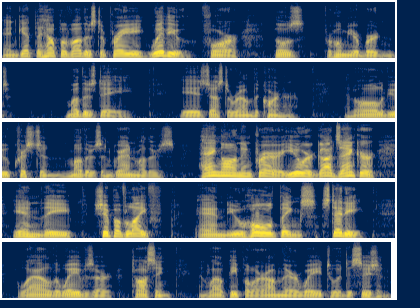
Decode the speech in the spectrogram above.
And get the help of others to pray with you for those for whom you're burdened. Mother's Day is just around the corner. And all of you Christian mothers and grandmothers, hang on in prayer. You are God's anchor in the ship of life, and you hold things steady while the waves are tossing and while people are on their way to a decision.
